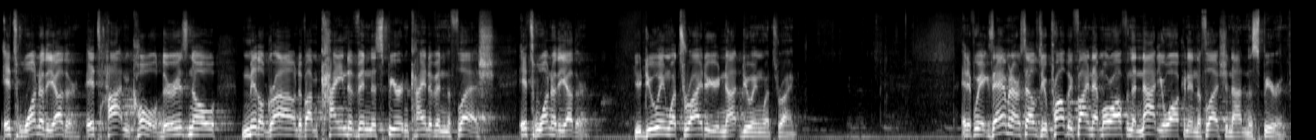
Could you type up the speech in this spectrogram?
It's one or the other. It's hot and cold. There is no middle ground of I'm kind of in the spirit and kind of in the flesh. It's one or the other. You're doing what's right or you're not doing what's right. And if we examine ourselves, you'll probably find that more often than not, you're walking in the flesh and not in the spirit.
